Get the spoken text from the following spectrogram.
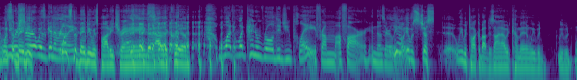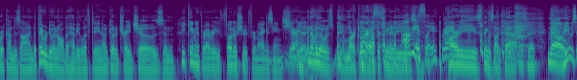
When you were sure it was going to really. Once the baby was potty trained and out of the crib, what what kind of role did you play from afar in those early you know, years? it was just uh, we would talk about design. I would come in and we would we would work on design, but they were doing all the heavy lifting. I would go to trade shows and he came in for every photo shoot for magazine. Sure. Yeah, whenever there was you know marketing opportunities, Obviously, right. parties, things like that. That's right. No, he was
